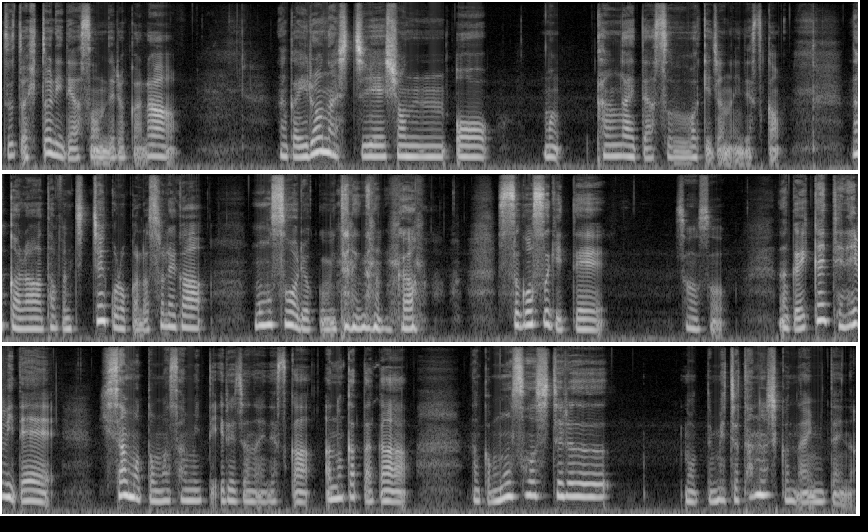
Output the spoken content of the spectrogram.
ずっと一人で遊んでるからなんかいろんなシチュエーションを、ま、考えて遊ぶわけじゃないですかだから多分ちっちゃい頃からそれが妄想力みたいなのが すごすぎて、そうそう。なんか一回テレビで、久本雅美っているじゃないですか。あの方が、なんか妄想してるのってめっちゃ楽しくないみたいな。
